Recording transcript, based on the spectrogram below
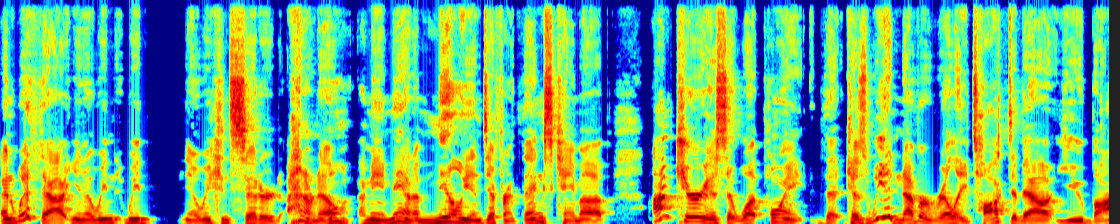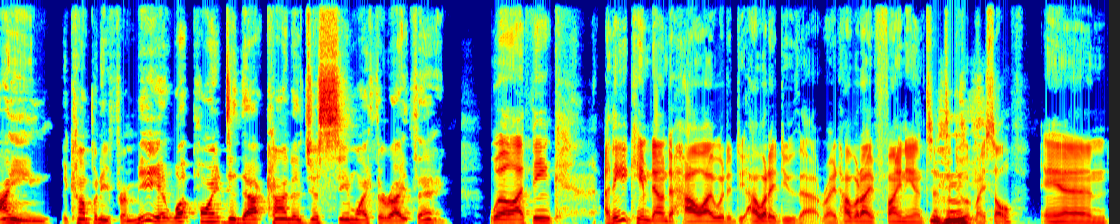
and with that you know we we you know we considered i don't know i mean man a million different things came up i'm curious at what point that because we had never really talked about you buying the company from me at what point did that kind of just seem like the right thing well i think i think it came down to how i would do how would i do that right how would i finance it mm-hmm. to do mm-hmm. it myself and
